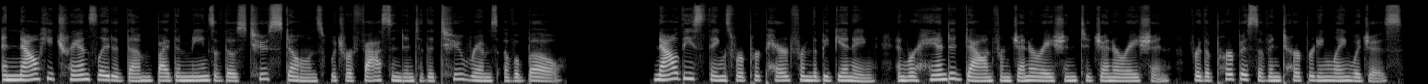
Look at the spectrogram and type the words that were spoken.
and now he translated them by the means of those two stones which were fastened into the two rims of a bow. Now these things were prepared from the beginning, and were handed down from generation to generation, for the purpose of interpreting languages.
